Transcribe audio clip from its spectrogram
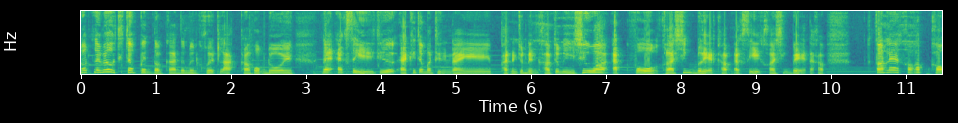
ลดเลเวลที่จำเป็นต่อการดำเนินเควสหลักครับผมโดยใน Act 4ที่ Act ที่จะมาถึงในแพท1.1ครับ จะมีชื่อว่า Act 4 Clashing Blade ครับ Act 4 Clashing Blade นะครับตอนแรกเขาครับเขา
